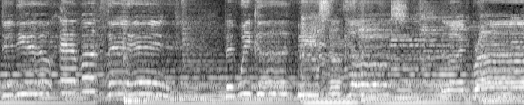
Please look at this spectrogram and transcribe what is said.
Did you ever think that we could be so close, like brothers?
